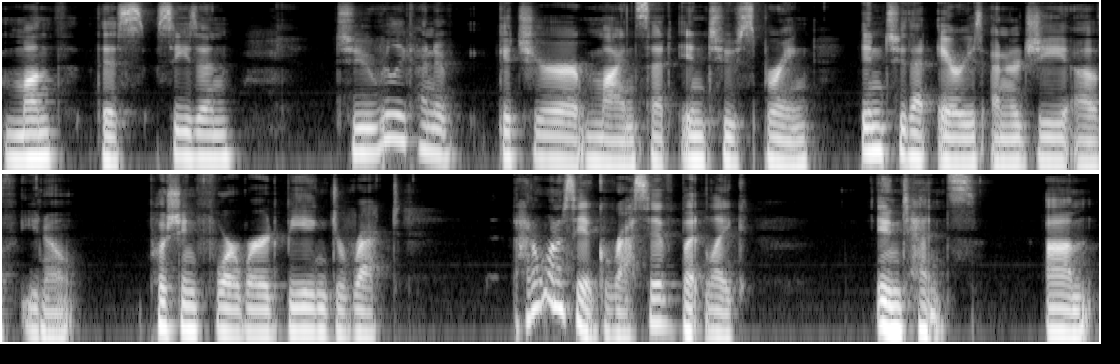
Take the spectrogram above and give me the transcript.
month this season to really kind of get your mindset into spring, into that Aries energy of, you know, pushing forward, being direct. I don't want to say aggressive, but like intense. Um,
